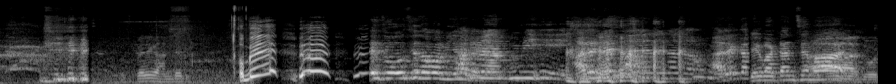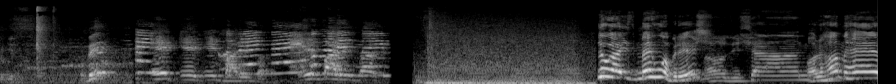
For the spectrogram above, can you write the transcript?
उस पर एक हंड्रेड अबे अरे ज़ोर से दबा नहीं अरे नहीं अरे बटन से मार हाँ, जोड़ के अबे एक एक बार एक बार एक बार हेलो गाइस मैं हूँ अबरेश और हम हैं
